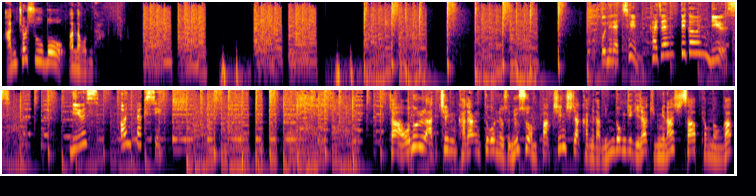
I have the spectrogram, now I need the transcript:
안철수 후보 만나봅니다. 오늘 아침 가장 뜨거운 뉴스 뉴스 unboxing 자 오늘 아침 가장 뜨거운 뉴스 뉴스 unboxing 시작합니다. 민동기 기자 김민아 시사평론가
